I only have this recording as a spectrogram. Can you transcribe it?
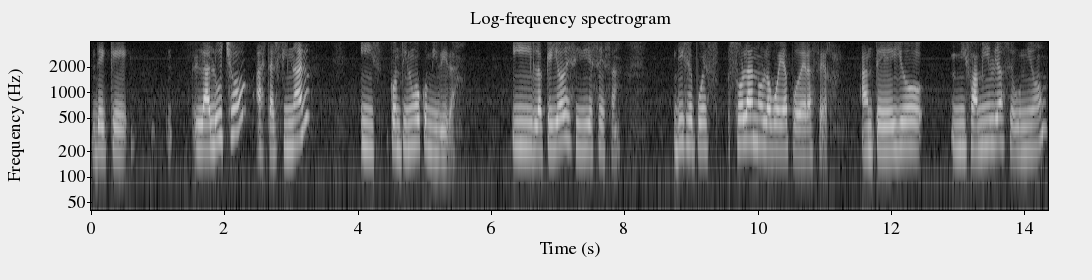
de que la lucho hasta el final y continúo con mi vida. Y lo que yo decidí es esa. Dije, pues sola no lo voy a poder hacer. Ante ello, mi familia se unió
